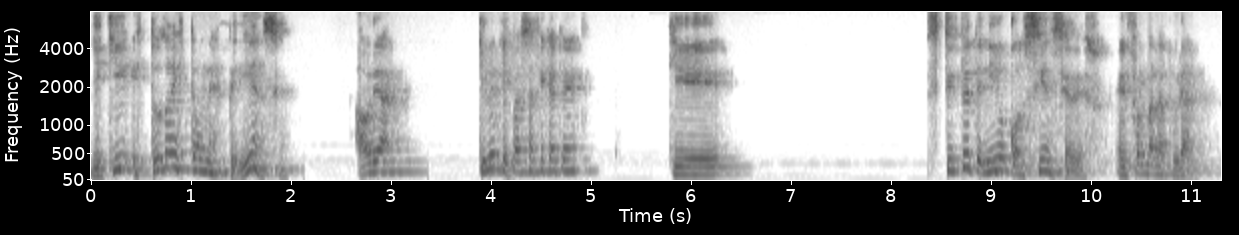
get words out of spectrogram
Y aquí es toda esta una experiencia. Ahora, ¿qué es lo que pasa? Fíjate, que siempre he tenido conciencia de eso, en forma natural.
